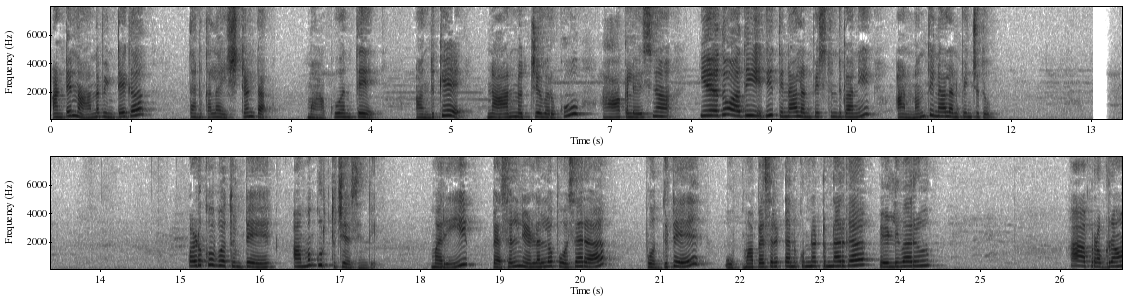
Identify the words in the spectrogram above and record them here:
అంటే నాన్న వింటేగా తనకలా ఇష్టంట. మాకు అంతే. అందుకే నాన్న వచ్చే వరకు ఆకలేసిన ఏదో అది ఇది తినాలనిపిస్తుంది కానీ అన్నం తినాలనిపించదు. పడుకోబోతుంటే అమ్మ గుర్తు చేసింది. మరి పెసలు నీళ్ళల్లో పోసారా పొద్దుటే ఉప్మా పెసరట్టు అనుకున్నట్టున్నారుగా పెళ్ళివారు. ఆ ప్రోగ్రాం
